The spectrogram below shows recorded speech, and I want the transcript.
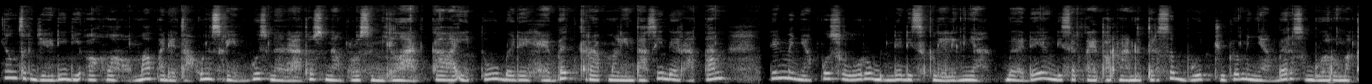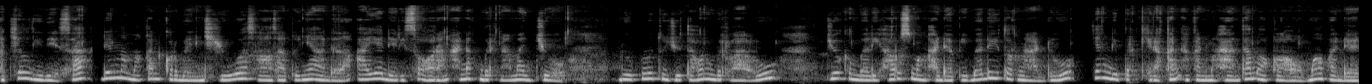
yang terjadi di Oklahoma pada tahun 1969. Kala itu, badai hebat kerap melintasi daratan dan menyapu seluruh benda di sekelilingnya. Badai yang disertai tornado tersebut juga menyambar sebuah rumah kecil di desa dan memakan korban jiwa salah satunya adalah ayah dari seorang anak bernama Joe. 27 tahun berlalu, Joe kembali harus menghadapi badai tornado yang diperkirakan akan menghantam Oklahoma pada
